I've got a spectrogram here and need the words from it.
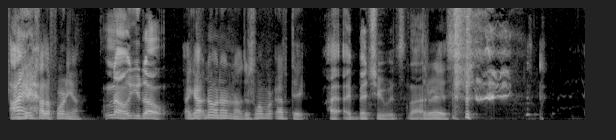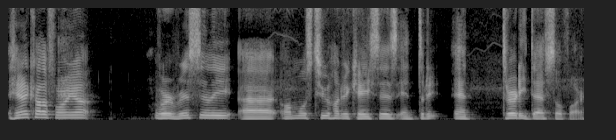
from I here in ha- California. No, you don't. I got no, no, no. There's one more update. I, I bet you it's not. There is. Here in California, we're recently at almost 200 cases and three and 30 deaths so far.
